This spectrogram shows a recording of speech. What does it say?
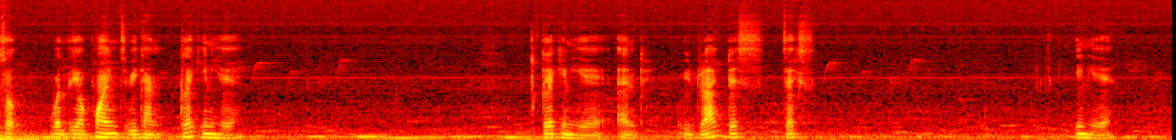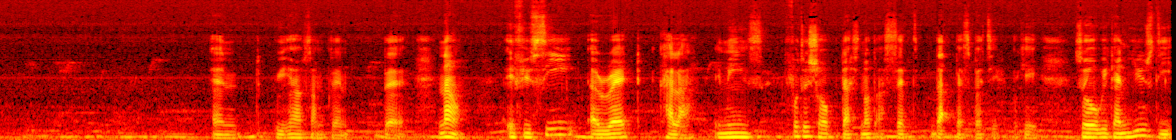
So with your point we can click in here. Click in here and we drag this text in here. And we have something there. Now if you see a red color it means Photoshop does not accept that perspective okay? So we can use the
